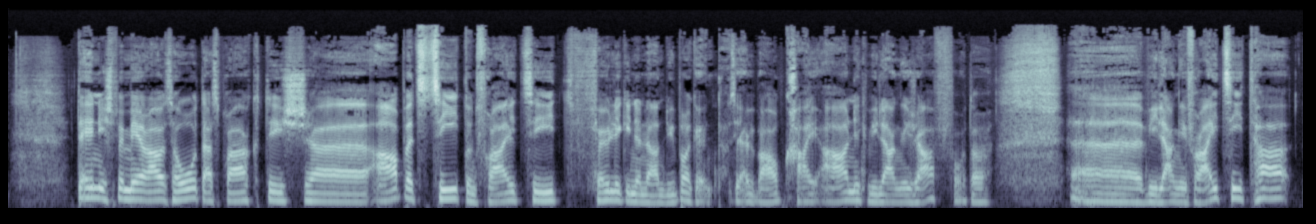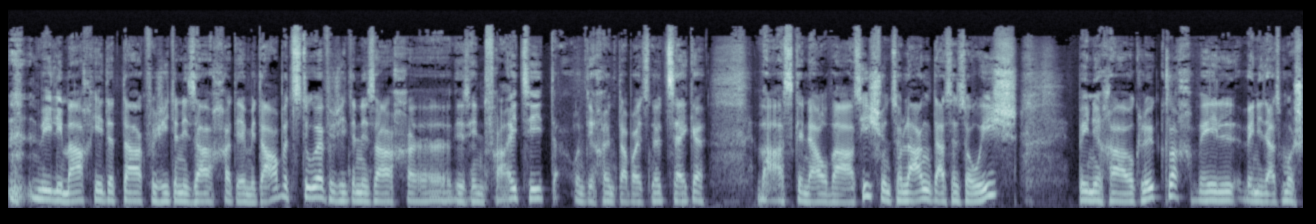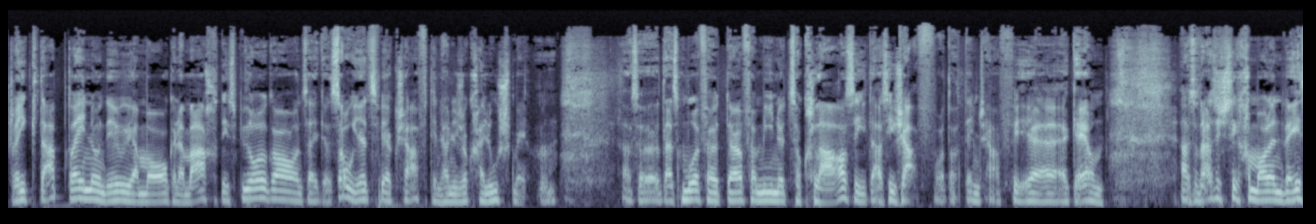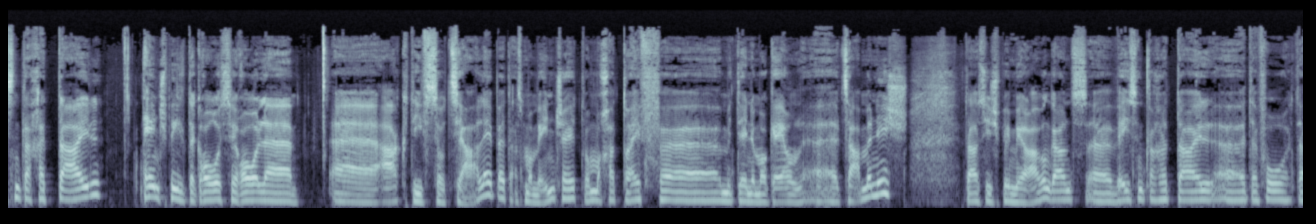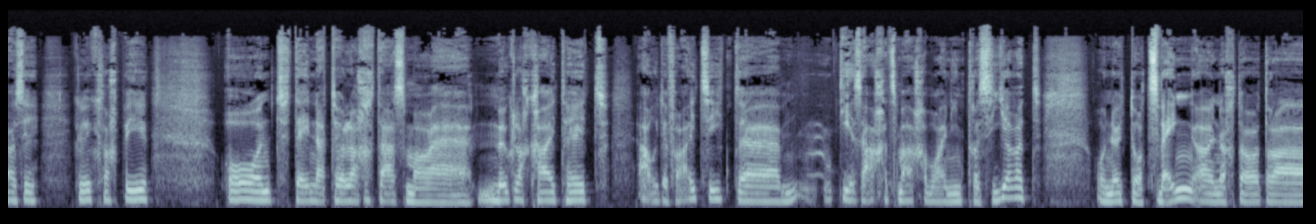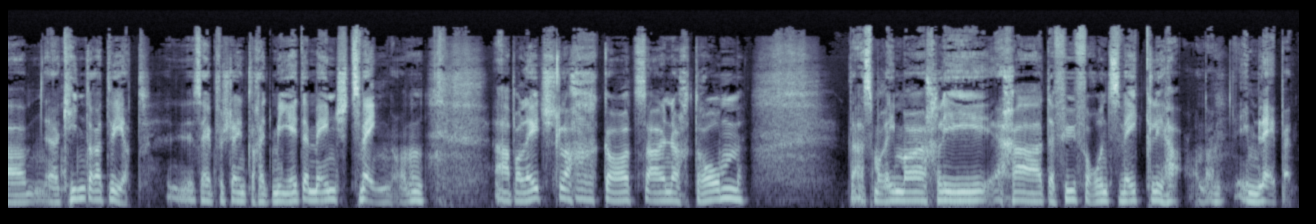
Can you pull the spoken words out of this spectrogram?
Dann ist bei mir auch so, dass praktisch äh, Arbeitszeit und Freizeit völlig ineinander übergehen. Also ich habe überhaupt keine Ahnung, wie lange ich arbeite oder äh, wie lange ich Freizeit habe, weil ich mache jeden Tag verschiedene Sachen, die mit Arbeit zu tun, verschiedene Sachen, äh, die sind Freizeit und ich könnte aber jetzt nicht sagen, was genau was ist. Und solange das so ist, bin ich auch glücklich, weil wenn ich das muss strikt abtrennen und irgendwie am Morgen um 8 ins Büro gehen und sagen, so, jetzt wird geschafft, dann habe ich schon keine Lust mehr. Also das muss für, für mich nicht so klar sein, dass ich schaffe, oder? Dann schaffe ich äh, gern. Also das ist sicher mal ein wesentlicher Teil. Dann spielt eine große Rolle äh, aktiv Sozialleben, dass man Menschen hat, die man kann treffen kann, äh, mit denen man gern äh, zusammen ist. Das ist bei mir auch ein ganz äh, wesentlicher Teil äh, davon, dass ich glücklich bin. Und dann natürlich, dass man äh, Möglichkeit hat, auch in der Freizeit äh, die Sachen zu machen, die einen interessieren und nicht durch Zwänge eigentlich da daran äh, gehindert wird. Selbstverständlich hat mir jeder Mensch Zwänge. Aber letztlich geht es eigentlich darum, dass man immer ein bisschen den Fünfer und das Weckli haben oder? im Leben.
